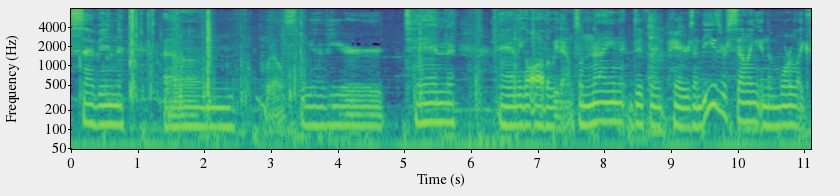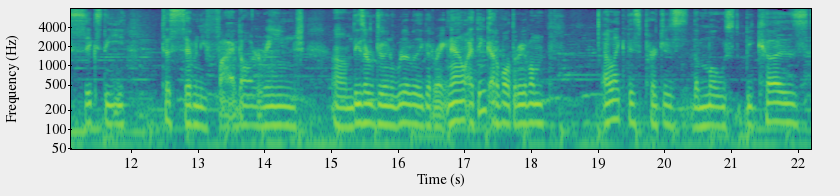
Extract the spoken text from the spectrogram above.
seven. Um, what else do we have here? 10 and they go all the way down. So nine different pairs and these are selling in the more like 60 to $75 range. Um, these are doing really, really good right now. I think out of all three of them, I like this purchase the most because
